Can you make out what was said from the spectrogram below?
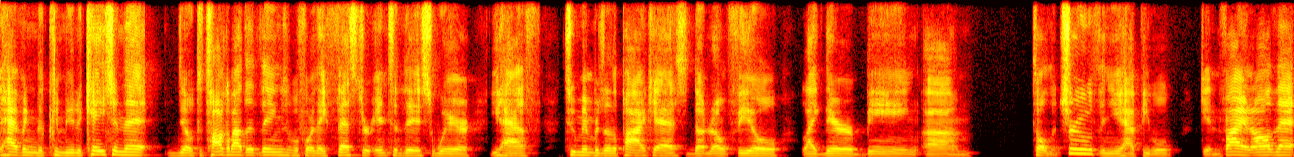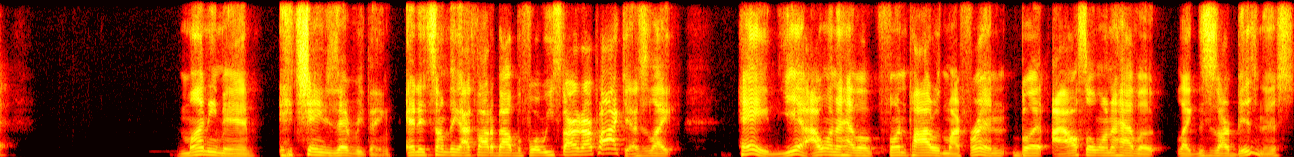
having the communication that, you know, to talk about the things before they fester into this where you have two members of the podcast that don't feel like they're being um told the truth and you have people getting fired and all that. Money, man, it changes everything. And it's something I thought about before we started our podcast. Like, hey, yeah, I want to have a fun pod with my friend, but I also want to have a like this is our business.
